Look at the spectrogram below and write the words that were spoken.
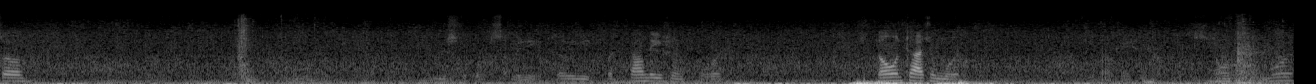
So, so we need, for the foundation for stone, wood. Okay, stone, thatch, and wood.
